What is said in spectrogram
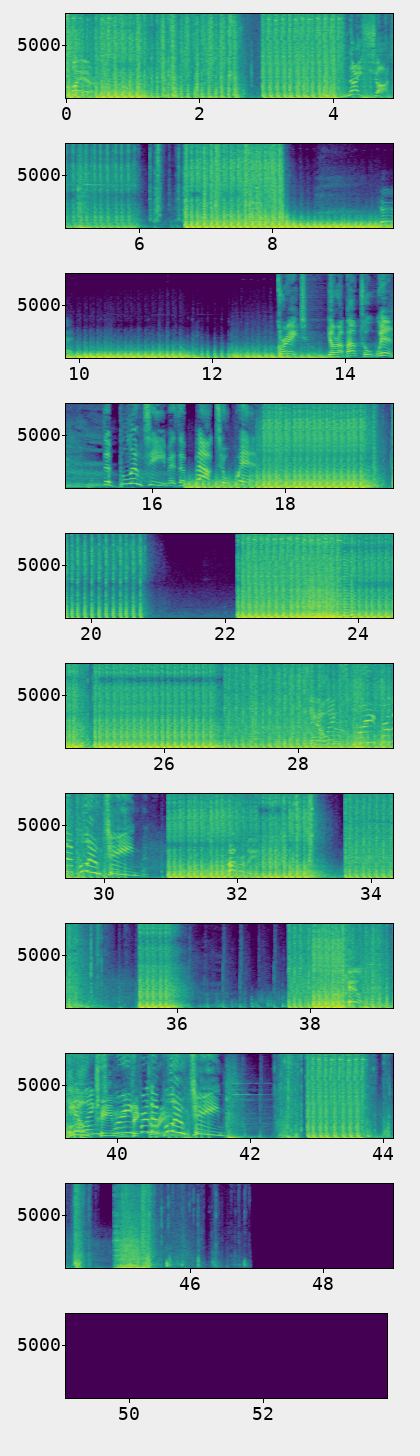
Clear! Nice shot! Dead! Great! You're about to win! The blue team is about to win! Killing spree for the blue team! Cover me! Kill! Blue Killing team spree victory! for the blue team!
